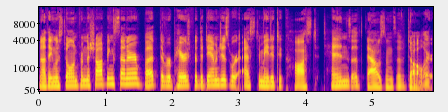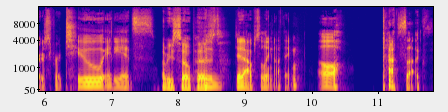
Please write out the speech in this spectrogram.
Nothing was stolen from the shopping center, but the repairs for the damages were estimated to cost tens of thousands of dollars for two idiots I'd be so who pissed. did absolutely nothing. Oh, that sucks.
